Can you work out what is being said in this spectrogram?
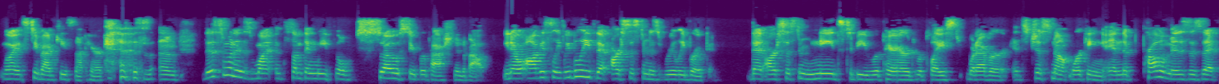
well, it's too bad Keith's not here because um, this one is one, something we feel so super passionate about. You know, obviously, we believe that our system is really broken, that our system needs to be repaired, replaced, whatever. It's just not working. And the problem is, is that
